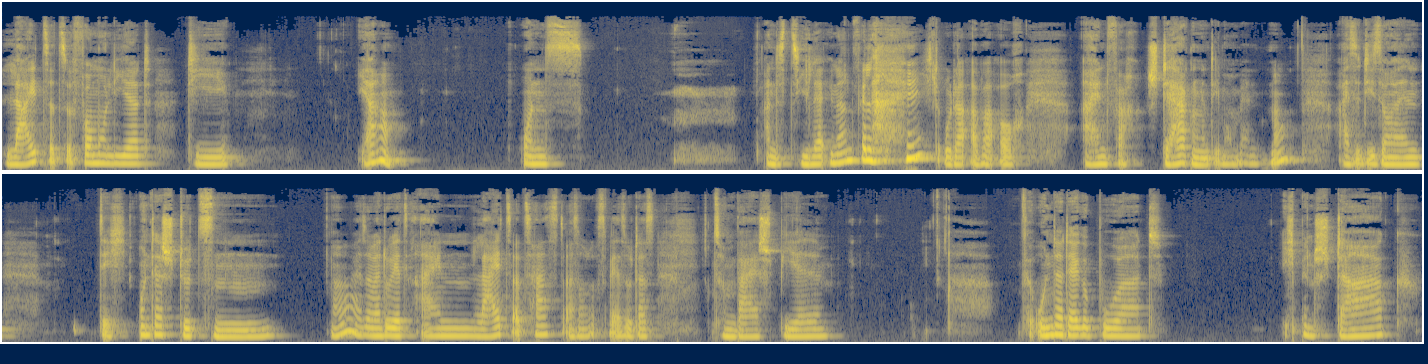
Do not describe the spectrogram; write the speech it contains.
Leitsätze formuliert, die ja uns an das Ziel erinnern vielleicht oder aber auch einfach stärken in dem Moment. Ne? Also die sollen dich unterstützen. Ne? Also wenn du jetzt einen Leitsatz hast, also das wäre so, dass zum Beispiel für unter der Geburt, ich bin stark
